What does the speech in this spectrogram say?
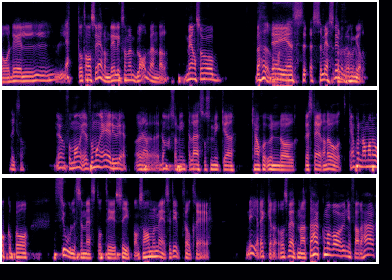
Och det är lätt att ta sig igenom. Det är liksom en bladvändare. Mer så behöver Det man är en semester. Det är väl vad. Liksom. Ja, för, många, för många är det ju det. Ja. Eh, De som inte läser så mycket, kanske under resterande året. Kanske när man åker på solsemester till Cypern så har man med sig typ två, tre nya deckare. Och så vet man att det här kommer vara ungefär det här.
